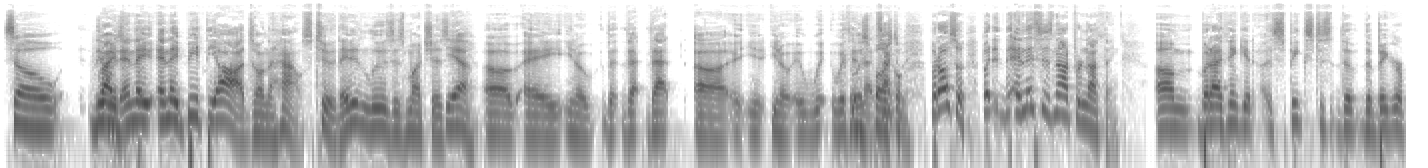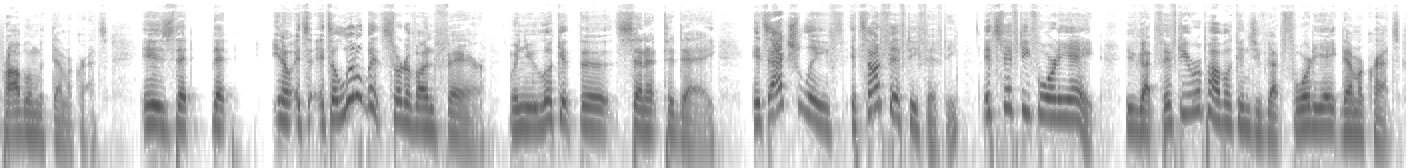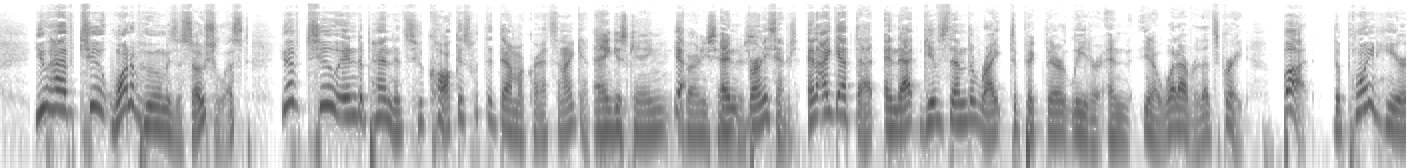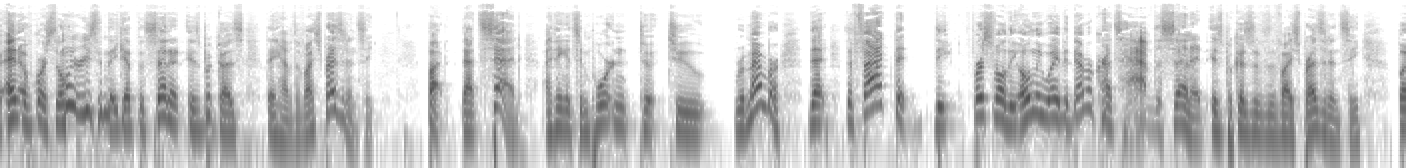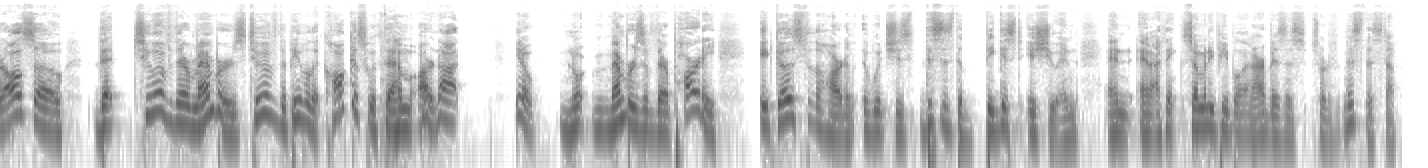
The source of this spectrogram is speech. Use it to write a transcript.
So right, was, and they and they beat the odds on the House too. They didn't lose as much as yeah. uh, a you know th- that that uh, you, you know w- within that cycle. But also, but and this is not for nothing. Um, but I think it uh, speaks to the the bigger problem with Democrats is that that you know it's it's a little bit sort of unfair when you look at the Senate today. It's actually it's not 50-50. It's 50-48. You've got 50 Republicans, you've got 48 Democrats. You have two, one of whom is a socialist. You have two independents who caucus with the Democrats, and I get that. Angus King, yeah, Bernie Sanders. And Bernie Sanders. And I get that. And that gives them the right to pick their leader and, you know, whatever. That's great. But the point here, and of course, the only reason they get the Senate is because they have the vice presidency. But that said, I think it's important to, to remember that the fact that the first of all the only way the democrats have the senate is because of the vice presidency but also that two of their members two of the people that caucus with them are not you know nor- members of their party, it goes to the heart of which is this is the biggest issue, and and and I think so many people in our business sort of miss this stuff.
